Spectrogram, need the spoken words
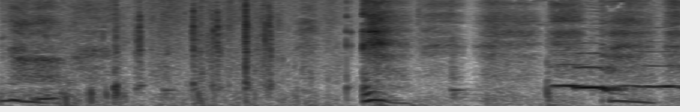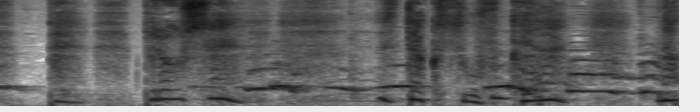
No. Proszę taksówkę na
